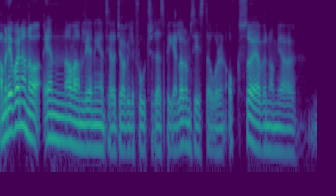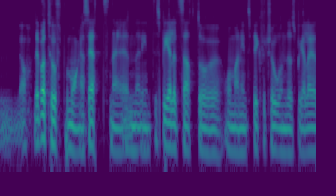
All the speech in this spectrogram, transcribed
Ja, men det var en av, en av anledningarna till att jag ville fortsätta spela de sista åren också, även om jag, ja, det var tufft på många sätt när, Mm. när inte spelet satt och, och man inte fick förtroende att spela i,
